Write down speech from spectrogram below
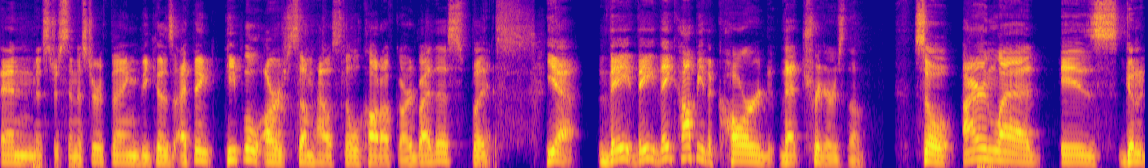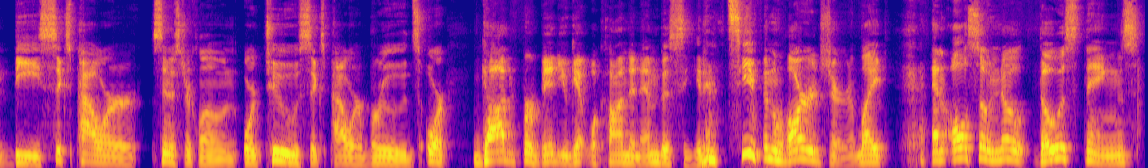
and Mister Sinister thing because I think people are somehow still caught off guard by this. But yes. yeah, they they they copy the card that triggers them. So Iron Lad is going to be six power Sinister Clone or two six power Broods or God forbid you get Wakandan Embassy and it's even larger. Like, and also note those things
